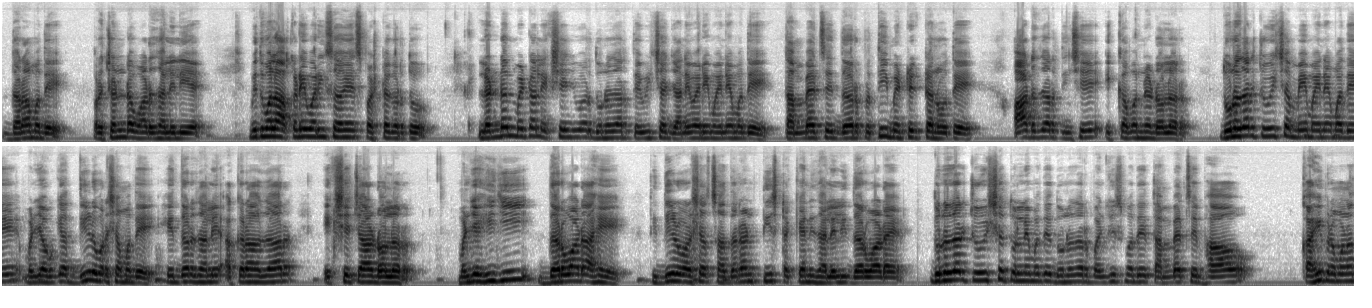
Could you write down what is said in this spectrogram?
दरामध्ये प्रचंड वाढ झालेली आहे. मी तुम्हाला आकडेवारीसह हे स्पष्ट करतो. लंडन मेटल एक्सचेंजवर दोन हजार तेवीसच्या जानेवारी महिन्यामध्ये तांब्याचे दर प्रति मेट्रिक टन होते आठ हजार तीनशे एकावन्न डॉलर. दोन हजार चोवीसच्या मे महिन्यामध्ये म्हणजे अवघ्या दीड वर्षामध्ये हे दर झाले अकरा हजार एकशे चार डॉलर. म्हणजे ही जी दरवाढ आहे ती दीड वर्षात साधारण तीस टक्क्यांनी झालेली दरवाढ आहे. दोन हजार चोवीसच्या तुलनेमध्ये दोन हजार पंचवीसमध्ये तांब्याचे भाव काही प्रमाणात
